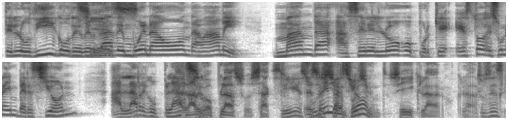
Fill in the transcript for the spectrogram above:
te lo digo de verdad, en buena onda, mami. Manda a hacer el logo porque esto es una inversión a largo plazo. A largo plazo, exacto. Sí, es Eso una inversión. 100%. Sí, claro, claro. Entonces,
